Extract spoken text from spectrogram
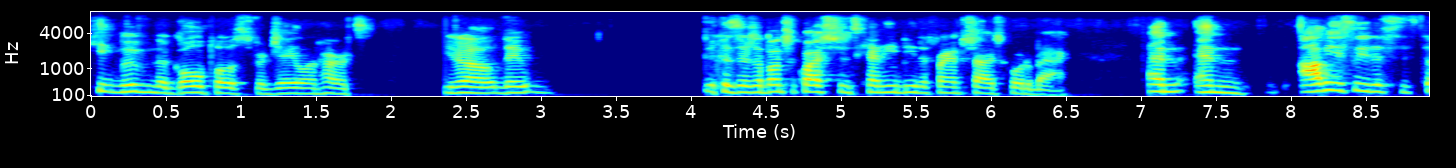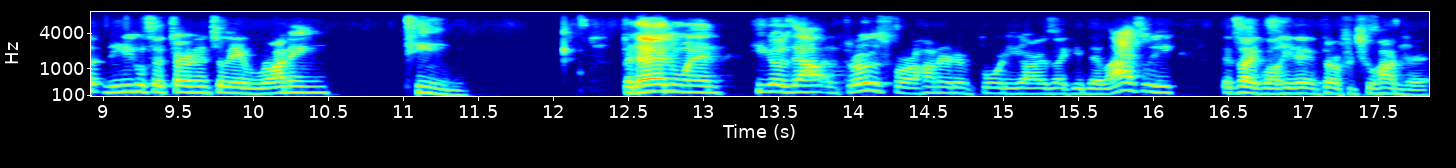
keep moving the goalposts for Jalen Hurts. You know, they because there's a bunch of questions. Can he be the franchise quarterback? And and obviously this is the Eagles have turned into a running team. But then when he goes out and throws for 140 yards like he did last week, it's like, well, he didn't throw for 200.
